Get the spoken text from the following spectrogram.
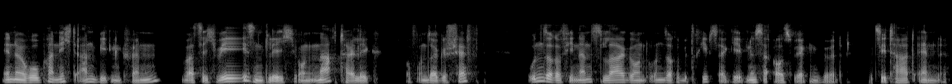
in Europa nicht anbieten können, was sich wesentlich und nachteilig auf unser Geschäft, unsere Finanzlage und unsere Betriebsergebnisse auswirken würde. Zitat Ende.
